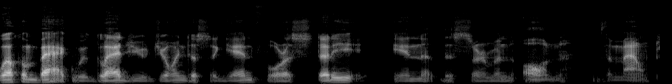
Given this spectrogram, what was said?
Welcome back. We're glad you joined us again for a study in the Sermon on the Mount.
